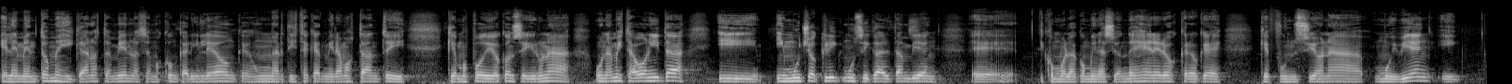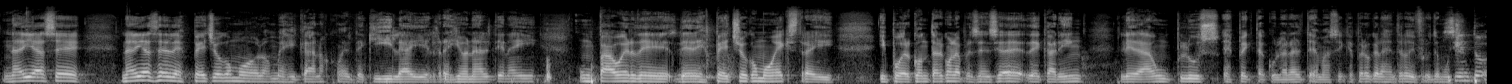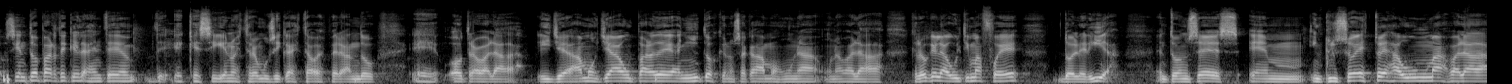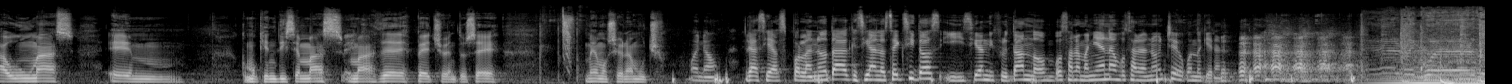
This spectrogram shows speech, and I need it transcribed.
elementos mexicanos también. Lo hacemos con Karim León, que es un artista que admiramos tanto y que hemos podido conseguir una, una amistad bonita y, y mucho clic musical también. Eh, como la combinación de géneros creo que, que funciona muy bien y Nadie hace, nadie hace despecho como los mexicanos con el tequila y el regional tiene ahí un power de, de despecho como extra y, poder contar con la presencia de, Karim le da un plus espectacular al tema, así que espero que la gente lo disfrute mucho. Siento, aparte que la gente eh, que sigue nuestra música estaba esperando eh, otra balada. Y llevamos ya un par de añitos que nos sacábamos una, balada. Creo que la última fue Dolería. Entonces, em, incluso esto es aún más balada, aún más, em, como quien dice, más, más de despecho. Entonces, me emociona mucho. Bueno, gracias por la nota, que sigan los éxitos y sigan disfrutando. Vos a la mañana, vos a la noche o cuando quieran. El recuerdo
